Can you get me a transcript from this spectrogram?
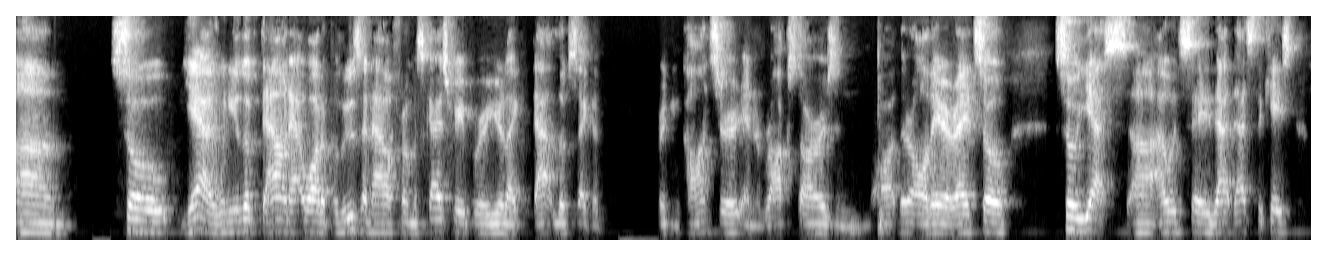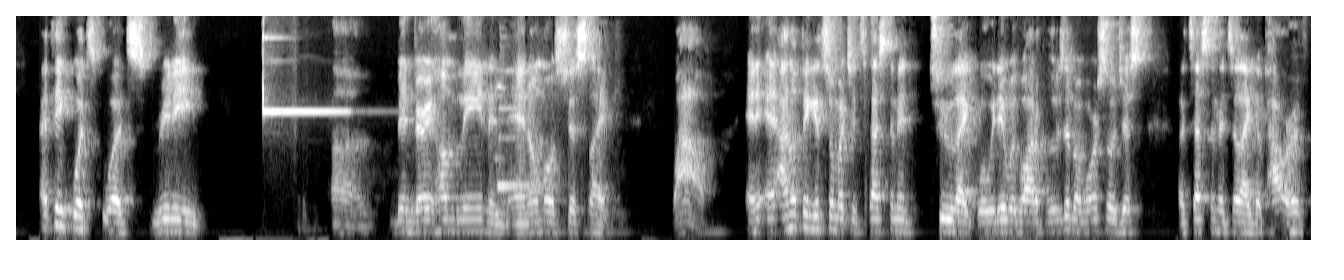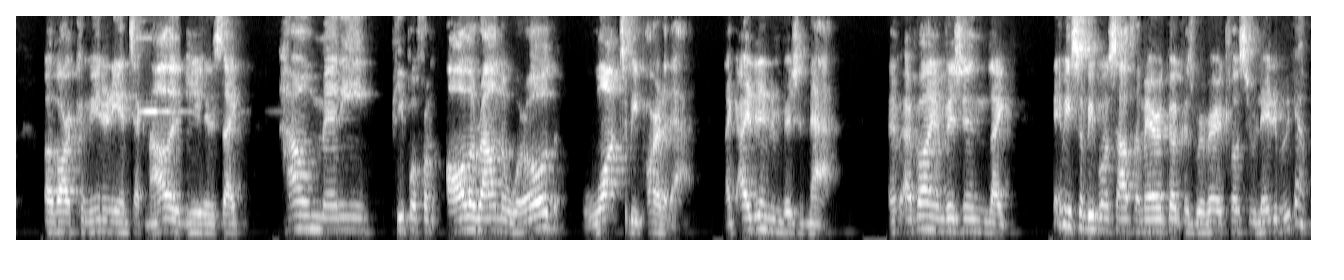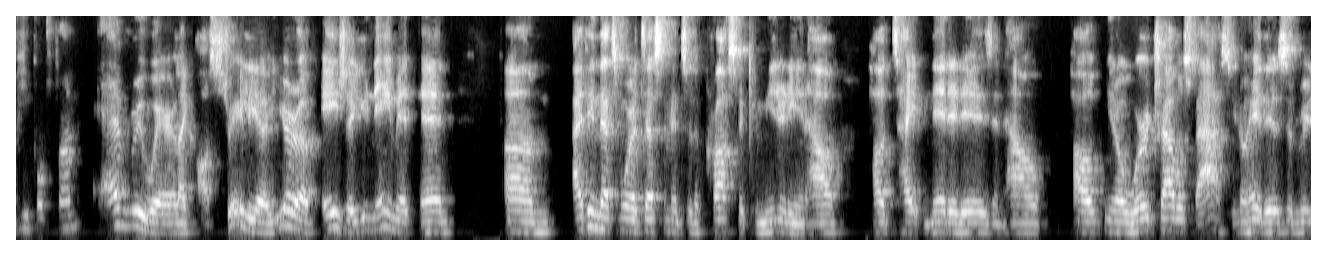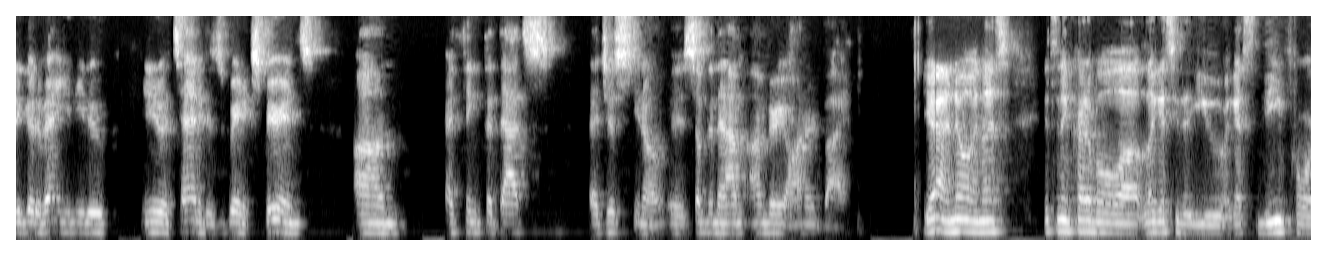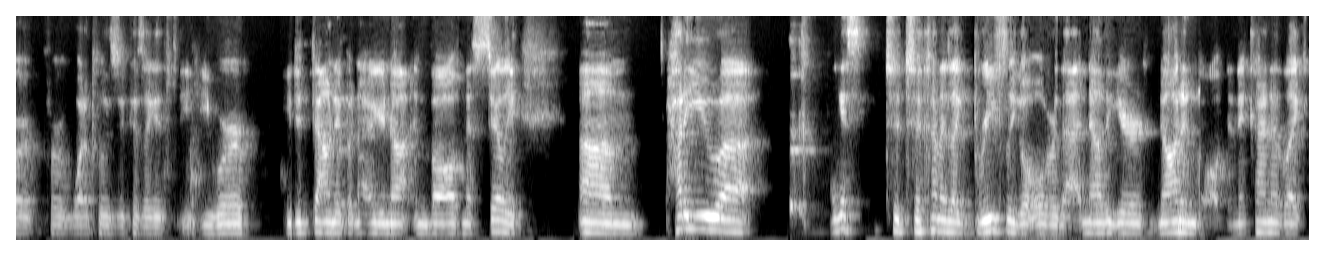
Um, so yeah, when you look down at Wodapalooza now from a skyscraper, you're like, "That looks like a freaking concert and rock stars, and all, they're all there, right?" So, so yes, uh, I would say that that's the case. I think what's what's really uh, been very humbling and, and almost just like, wow, and, and I don't think it's so much a testament to like what we did with Wodapalooza, but more so just a testament to like the power of, of our community and technology is like how many people from all around the world want to be part of that. Like I didn't envision that. I, I probably envisioned like maybe some people in South America because we're very closely related. But we got people from everywhere, like Australia, Europe, Asia, you name it. And um, I think that's more a testament to the CrossFit community and how how tight knit it is and how how you know word travels fast. You know, hey, this is a really good event. You need to you need to attend because it's a great experience. Um, I think that that's that just you know is something that I'm I'm very honored by. Yeah, I know, and that's it's an incredible uh, legacy that you I guess leave for for Wodapalooza because like you were you did found it, but now you're not involved necessarily. Um, how do you uh, I guess to to kind of like briefly go over that now that you're not involved and it kind of like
